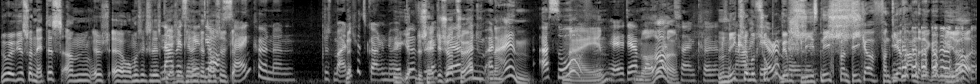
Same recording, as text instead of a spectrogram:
nur weil wir so ein nettes ähm, äh, homosexuelles Na, Pärchen es hätte kennengelernt ja auch sein können. Das meine ich jetzt gar nicht. Hätte Ja, das hätte ich schon erzählt. ein- ein- Nein. Ach so. Nein. Hätte Na. Moment sein können. So nix, wir haben uns super- wir haben. Schließt nicht von, dich auf, von dir auf andere, Gabriel. Ja,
